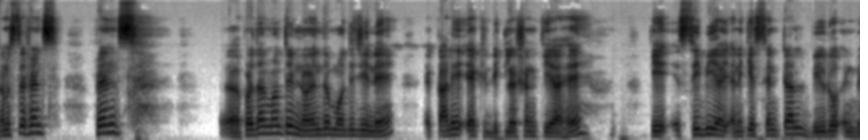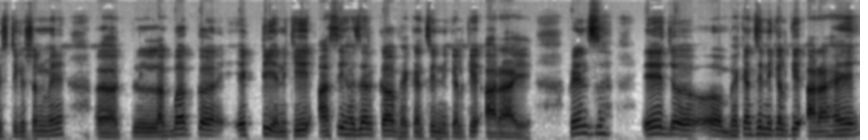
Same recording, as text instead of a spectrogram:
नमस्ते फ्रेंड्स। फ्रेंड्स प्रधानमंत्री नरेंद्र मोदी जी ने कल ही एक डिक्लेरेशन किया है कि सीबीआई यानी कि सेंट्रल ब्यूरो इन्वेस्टिगेशन में लगभग 80 यानी कि अस्सी हज़ार का वैकेंसी निकल के आ रहा है। फ्रेंड्स, ये जो वैकेंसी निकल के आ रहा है,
